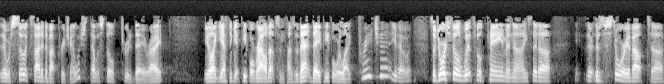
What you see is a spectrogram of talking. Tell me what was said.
they were so excited about preaching. I wish that was still true today, right? You're like, you have to get people riled up sometimes. But that day people were like, preach it, you know. So George Field Whitefield came and uh, he said, uh, there, there's a story about uh,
